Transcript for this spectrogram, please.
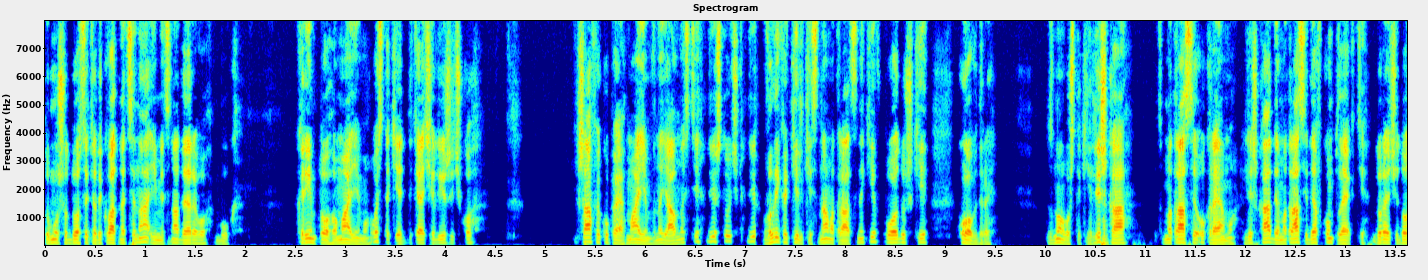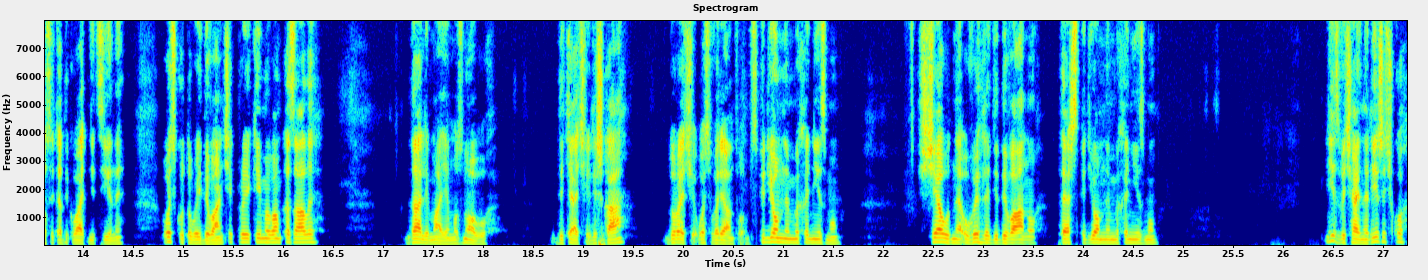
Тому що досить адекватна ціна і міцна дерево бук. Крім того, маємо ось таке дитяче ліжечко. Шафи купе маємо в наявності дві штучки. Велика кількість на матрацників, подушки, ковдри. Знову ж таки, ліжка, матраси окремо, ліжка, де матрас іде в комплекті. До речі, досить адекватні ціни. Ось кутовий диванчик, про який ми вам казали. Далі маємо знову дитячі ліжка. До речі, ось варіант з підйомним механізмом. Ще одне у вигляді дивану, теж з підйомним механізмом. І звичайне ліжечко,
